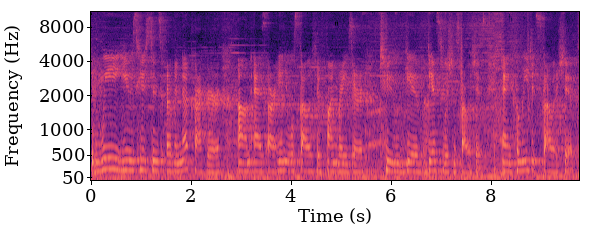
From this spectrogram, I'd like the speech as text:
We use Houston's Urban Nutcracker um, as our annual scholarship fundraiser to give dance tuition scholarships and collegiate scholarships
